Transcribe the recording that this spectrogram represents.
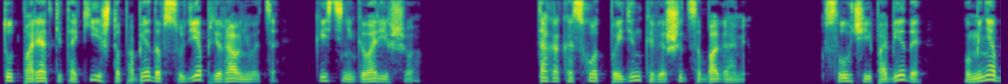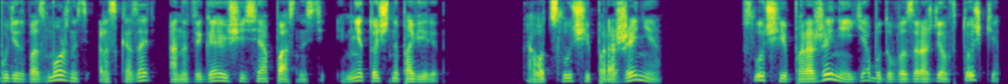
Тут порядки такие, что победа в суде приравнивается к истине говорившего, так как исход поединка вершится богами. В случае победы у меня будет возможность рассказать о надвигающейся опасности, и мне точно поверят. А вот в случае поражения В случае поражения я буду возрожден в точке,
